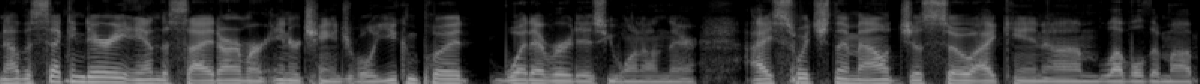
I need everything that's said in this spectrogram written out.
Now, the secondary and the sidearm are interchangeable. You can put whatever it is you want on there. I switch them out just so I can um, level them up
